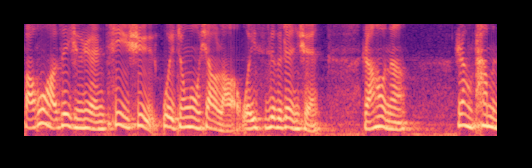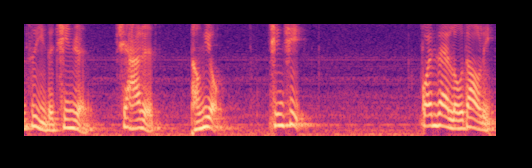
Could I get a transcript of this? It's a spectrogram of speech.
保护好这群人，继续为中共效劳，维持这个政权。然后呢，让他们自己的亲人、家人、朋友、亲戚关在楼道里，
